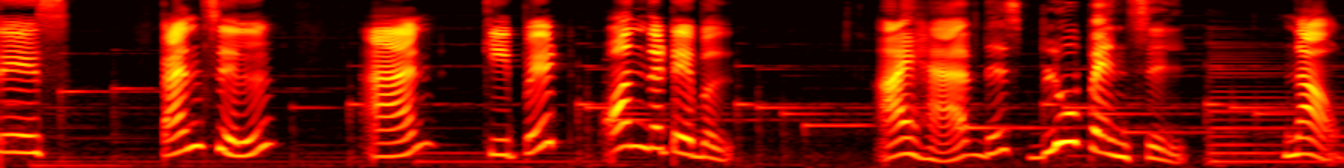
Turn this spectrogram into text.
this pencil and keep it on the table. I have this blue pencil. Now,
